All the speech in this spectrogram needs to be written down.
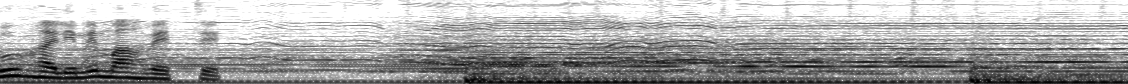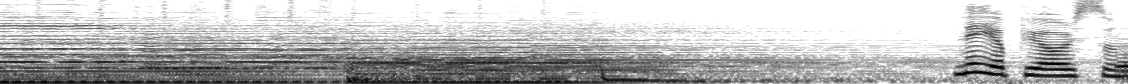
Ruh halimi mahvetti. Yapıyorsun?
